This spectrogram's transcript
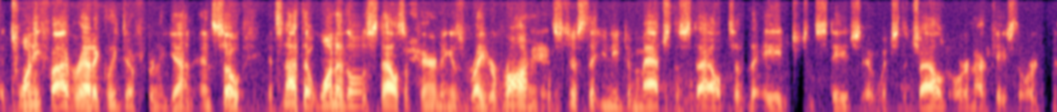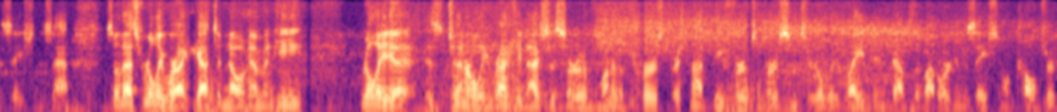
At 25, radically different again. And so it's not that one of those styles of parenting is right or wrong. It's just that you need to match the style to the age and stage at which the child, or in our case, the organization is at. So that's really where I got to know him, and he really uh, is generally recognized as sort of one of the first, or if not the first person to really write in depth about organizational culture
